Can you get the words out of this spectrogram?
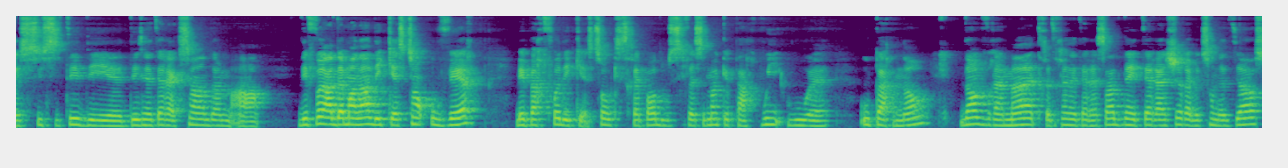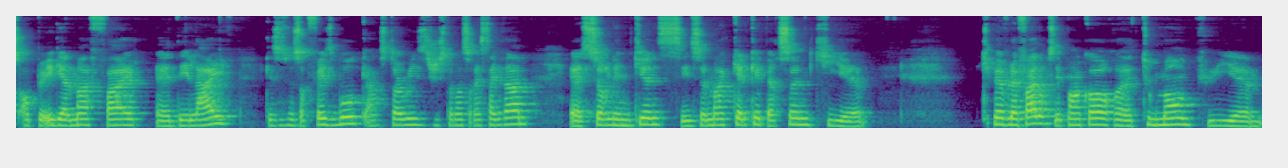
euh, susciter des, euh, des interactions, en, des fois en demandant des questions ouvertes, mais parfois des questions qui se répondent aussi facilement que par oui ou, ou par non. Donc, vraiment, très, très intéressant d'interagir avec son audience. On peut également faire des lives, que ce soit sur Facebook, en stories, justement sur Instagram. sur LinkedIn, c'est seulement quelques personnes qui qui peuvent le faire, donc c'est pas encore euh, tout le monde, puis euh,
